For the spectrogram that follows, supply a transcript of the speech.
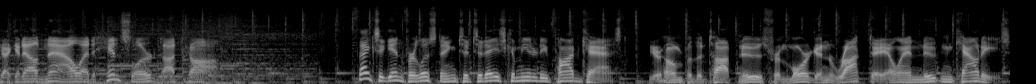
Check it out now at henssler.com. Thanks again for listening to today's Community Podcast, your home for the top news from Morgan, Rockdale, and Newton counties.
